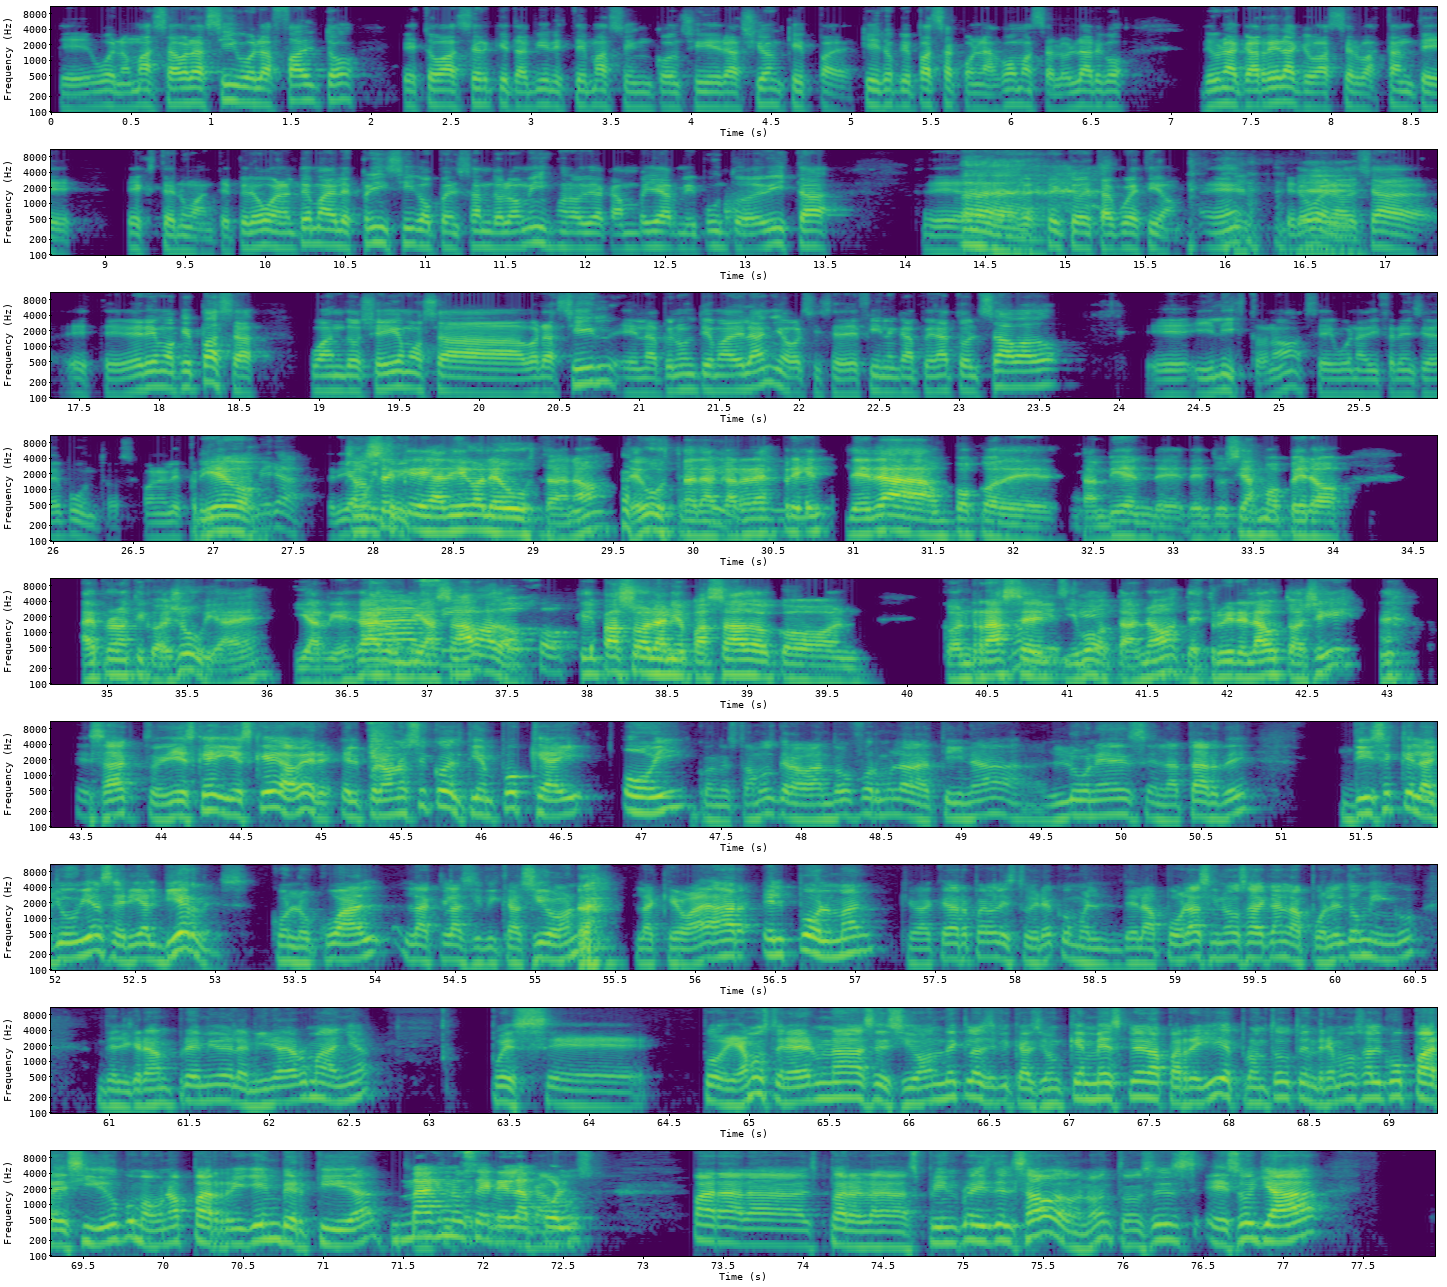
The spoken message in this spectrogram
eh, bueno, más abrasivo el asfalto, esto va a hacer que también esté más en consideración qué, es lo que pasa con las gomas a lo largo de una carrera que va a ser bastante extenuante. Pero bueno, el tema del sprint sigo pensando lo mismo, no voy a cambiar mi punto de vista eh, Ah. respecto de esta cuestión. ¿eh? Pero bueno, Eh. ya este, veremos qué pasa cuando lleguemos a Brasil en la penúltima del año, a ver si se define el campeonato el sábado eh, y listo, ¿no? Si hay buena diferencia de puntos con el sprint. Diego, Mira, Sería Yo muy sé triste. que a Diego le gusta, ¿no? Le gusta la Sí. carrera sprint, le da un poco de también de, de entusiasmo, pero hay pronóstico de lluvia, ¿eh? Y arriesgar un Ah, día sí, sábado. ojo. ¿Qué pasó el año pasado con, con Russell No, y y, que- Bottas, ¿no? Destruir el auto allí. Exacto, y es que, y es que, a ver, el pronóstico del tiempo que hay hoy, cuando estamos grabando Fórmula Latina, lunes en la tarde, dice que la lluvia sería el viernes, con lo cual la clasificación, la que va a dejar el Polman, que va a quedar para la historia como el de la Pola, si no salga en la Pola el domingo, del Gran Premio de la Emilia Romagna, pues eh, podríamos tener una sesión de clasificación que mezcle la parrilla y de pronto tendremos algo parecido como a una parrilla invertida. Magnus en el Apol. Para las, para la sprint race del sábado, ¿no? Entonces, eso ya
